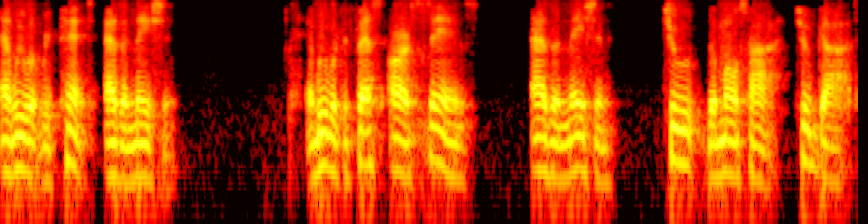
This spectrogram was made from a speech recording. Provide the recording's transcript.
and we would repent as a nation, and we would confess our sins as a nation to the Most High, to God.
